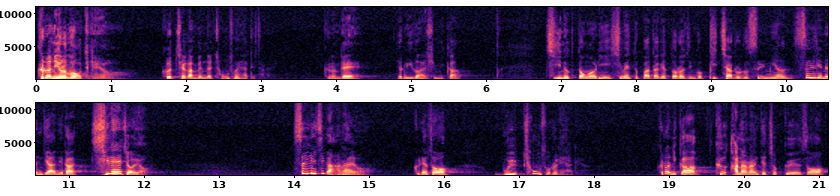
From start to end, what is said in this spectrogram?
그러니 여러분 어떻게 해요? 그 제가 맨날 청소해야 되잖아요. 그런데 여러분 이거 아십니까? 진흙 덩어리 시멘트 바닥에 떨어진 거 빗자루로 쓸면 쓸리는 게 아니라 칠해져요. 쓸리지가 않아요. 그래서 물 청소를 해야 돼요. 그러니까 그 가난한 개척교회에서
